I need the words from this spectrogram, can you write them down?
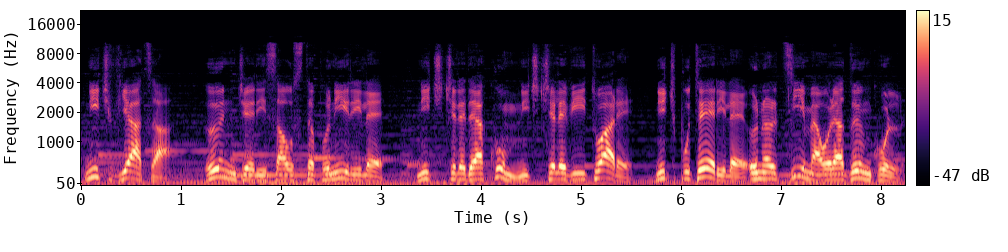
nici viața, îngerii sau stăpânirile, nici cele de acum, nici cele viitoare, nici puterile, înălțimea ori adâncul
